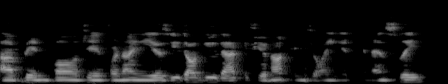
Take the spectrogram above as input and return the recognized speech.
I've been volunteering for nine years. You don't do that if you're not enjoying it immensely.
